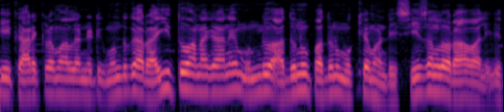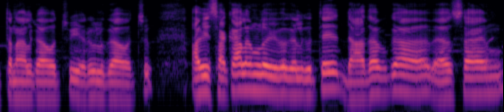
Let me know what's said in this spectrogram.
ఈ కార్యక్రమాలన్నిటికి ముందుగా రైతు అనగానే ముందు అదును పదును ముఖ్యమండి. సీజన్లో రావాలి. విత్తనాలు కావచ్చు ఎరువులు కావచ్చు. అవి సకాలంలో ఇవ్వగలిగితే దాదాపుగా వ్యవసాయం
